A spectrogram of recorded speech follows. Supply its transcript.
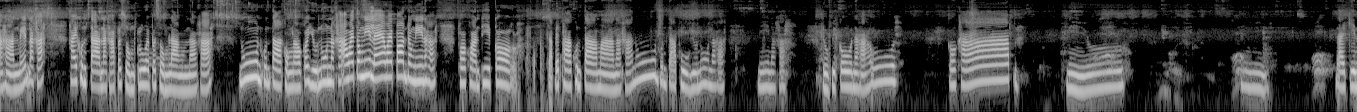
อาหารเม็ดนะคะ ให้คุณตานะคะ ผสมกล้วยผสมลังนะคะ นู่นคุณตาของเราก็อยู่นู่นนะคะ เอาไว้ตรงนี้แหล้วไว้ป้อนตรงนี้นะคะ พอควานทีพก็จะไปพาคุณตามานะคะ นู่นคุณตาผูกอยู่นู่นนะคะ นี่นะคะ ดูพี่โก้นะคะอุ้ยโก็ครับ นี่อู้นี่ได้กิน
